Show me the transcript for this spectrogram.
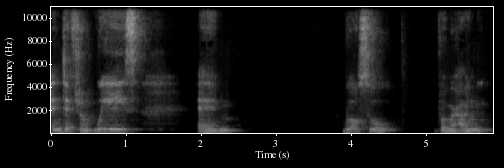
in different ways. Um, we also when we're having,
